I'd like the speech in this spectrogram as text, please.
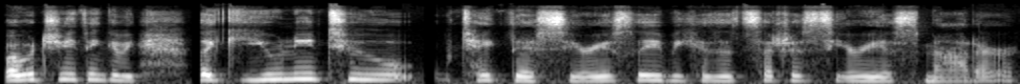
What would she think of you? Like, you need to take this seriously because it's such a serious matter.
